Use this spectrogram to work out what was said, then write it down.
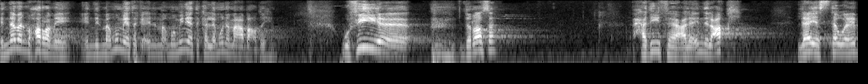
إنما المحرم إيه؟ إن المأموم يتك... المأمومين يتكلمون مع بعضهم. وفي دراسة حديثة على أن العقل لا يستوعب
